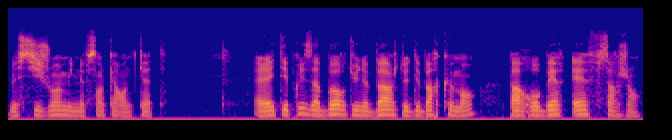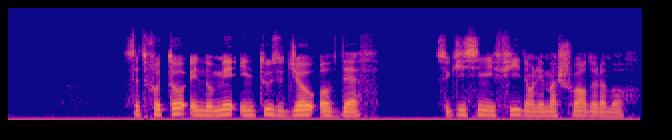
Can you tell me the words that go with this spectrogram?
le 6 juin 1944. Elle a été prise à bord d'une barge de débarquement par Robert F. Sargent. Cette photo est nommée Into the Jaw of Death, ce qui signifie dans les mâchoires de la mort.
